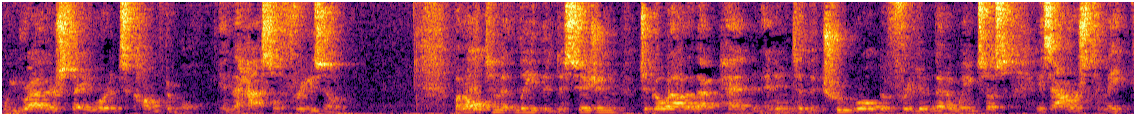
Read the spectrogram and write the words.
we'd rather stay where it's comfortable in the hassle free zone. But ultimately, the decision to go out of that pen and into the true world of freedom that awaits us is ours to make.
